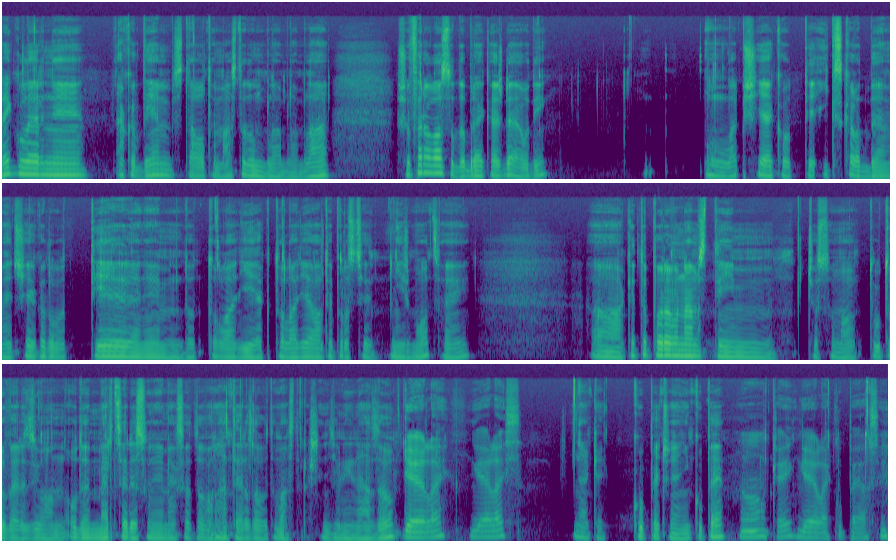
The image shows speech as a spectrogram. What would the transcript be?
regulérne, ako viem, stalo to Mastodon, bla bla bla. Šoferovalo sa dobré každé Audi. Lepšie ako tie x od BMW, či ako to, tie, ja neviem, do to ladí, jak to ladí, ale to je proste nič moc, hej. A keď to porovnám s tým, čo som mal túto verziu len od Mercedesu, neviem, jak sa to volá teraz, lebo to má strašne divný názov. GL, GLS. Nejaké kúpe, čo není kúpe. No, OK, GL kúpe asi.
